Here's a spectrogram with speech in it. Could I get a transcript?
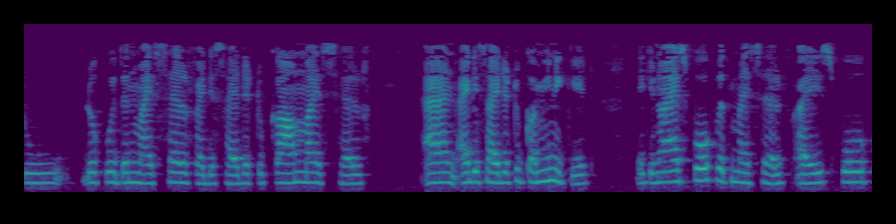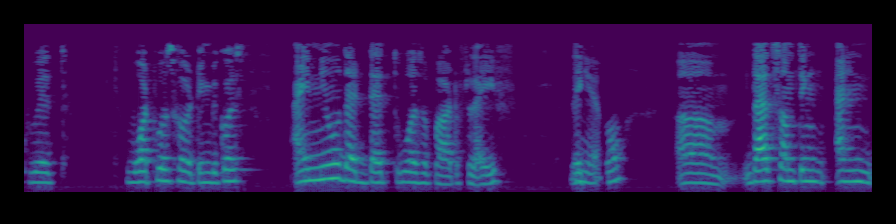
to look within myself. I decided to calm myself. And I decided to communicate. Like you know I spoke with myself. I spoke with what was hurting because I knew that death was a part of life. Like Yeah. you know um that's something and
